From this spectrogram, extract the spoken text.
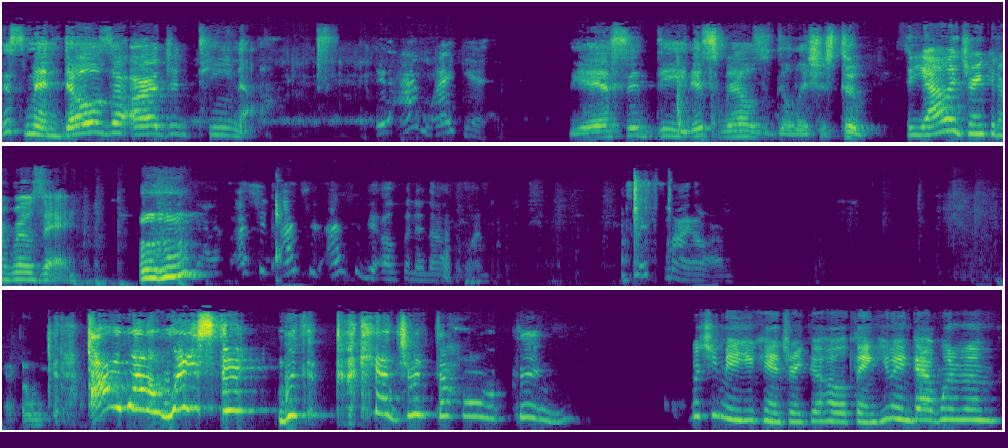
This Mendoza, Argentina. It- I like it. Yes, indeed. It smells delicious too. So y'all are drinking a rosé. Mm-hmm. I should, I should, I should be open another one. Twist my arm. I don't want to waste it. We, c- I can't drink the whole thing. What you mean you can't drink the whole thing? You ain't got one of them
